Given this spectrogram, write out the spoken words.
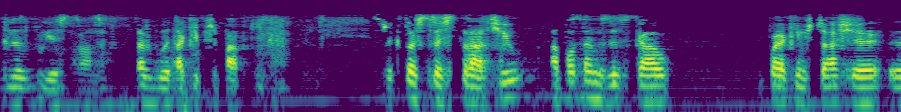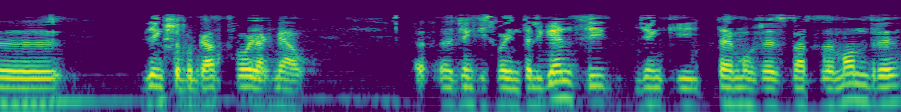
tyle z drugiej strony. Też były takie przypadki, że ktoś coś stracił, a potem zyskał po jakimś czasie yy, większe bogactwo, jak miał. Yy, Dzięki swojej inteligencji, dzięki temu, że jest bardzo mądry,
